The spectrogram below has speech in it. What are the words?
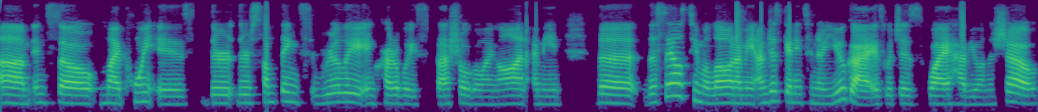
Um, and so my point is there there's something really incredibly special going on. I mean the the sales team alone i mean i'm just getting to know you guys which is why i have you on the show.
